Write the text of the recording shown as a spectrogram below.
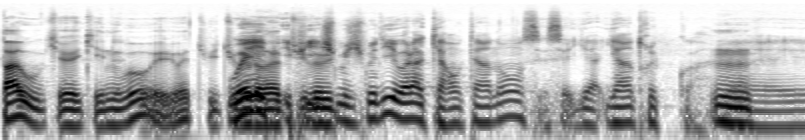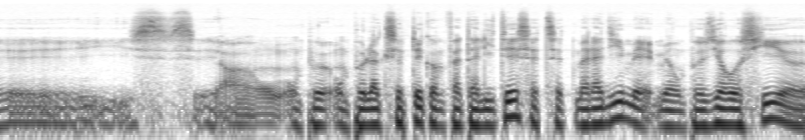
pas ou qui, qui est nouveau, et ouais, tu, tu oui, veux et tu puis veux- je, me, je me dis, voilà, 41 ans, il y, a- il y a un truc, quoi. Mm. Euh, on peut, on peut l'accepter comme fatalité, cette, cette maladie, mais, mais on peut se dire aussi euh,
